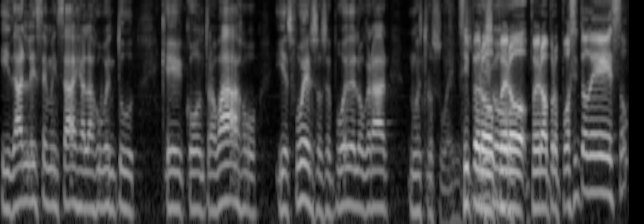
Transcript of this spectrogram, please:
y darle ese mensaje a la juventud que con trabajo y esfuerzo se puede lograr nuestros sueños. Sí, pero, pero, pero a propósito de eso,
